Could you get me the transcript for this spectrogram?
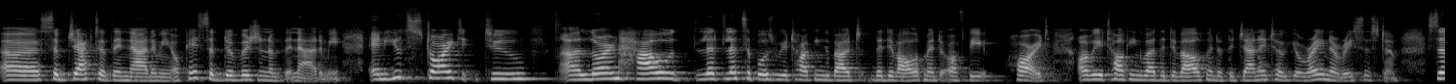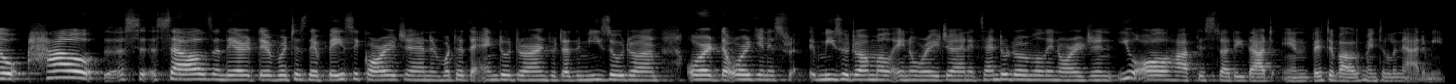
uh, subject of the anatomy okay? Subdivision of the anatomy. And you start to uh, learn how let, let's suppose we're talking about the development of the heart or we're talking about the development of the genitourinary system? So how uh, cells and their, their what is their basic origin and what are the endoderms what are the mesoderm or the organ is mesodermal in origin it's endodermal in origin you all have to study that in the developmental anatomy.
